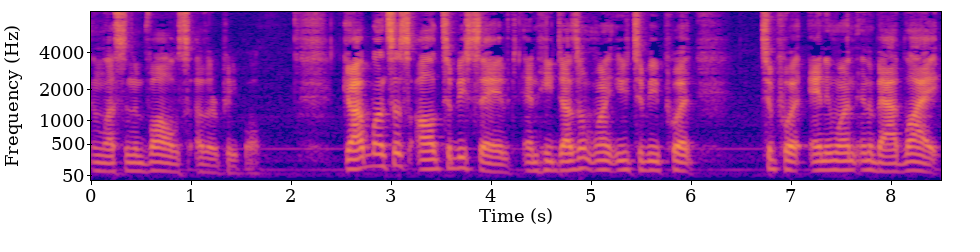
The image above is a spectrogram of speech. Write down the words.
unless it involves other people. God wants us all to be saved, and He doesn't want you to be put to put anyone in a bad light.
